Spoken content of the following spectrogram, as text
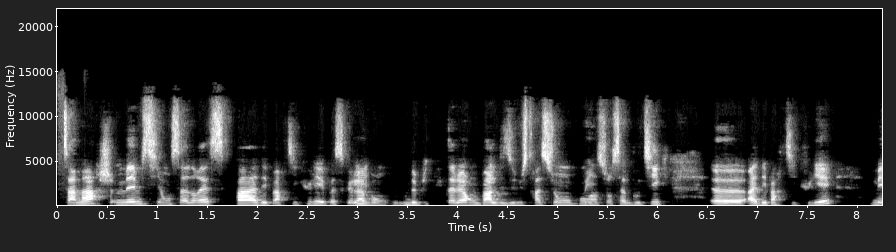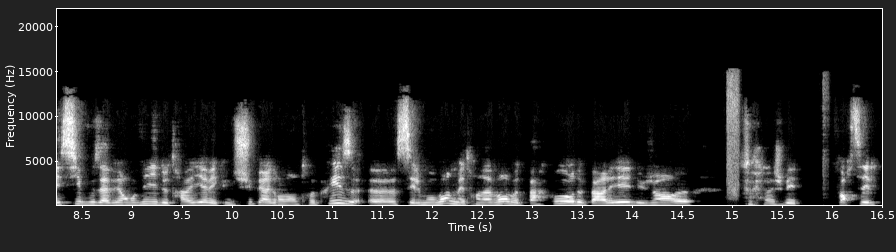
ça marche même si on s'adresse pas à des particuliers. Parce que là, bon, depuis tout à l'heure, on parle des illustrations qu'on vend sur sa boutique euh, à des particuliers. Mais si vous avez envie de travailler avec une super grande entreprise, euh, c'est le moment de mettre en avant votre parcours, de parler du genre, euh, je vais forcer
